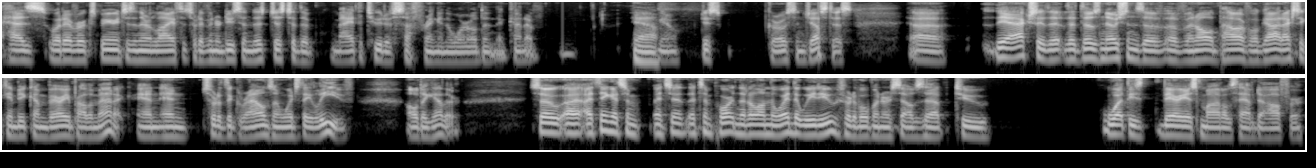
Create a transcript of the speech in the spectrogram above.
has whatever experiences in their life that sort of introduce them just, just to the magnitude of suffering in the world and the kind of, yeah, you know, just gross injustice. Uh, yeah, actually, that those notions of, of an all powerful God actually can become very problematic, and and sort of the grounds on which they leave altogether. So uh, I think it's it's it's important that along the way that we do sort of open ourselves up to what these various models have to offer.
